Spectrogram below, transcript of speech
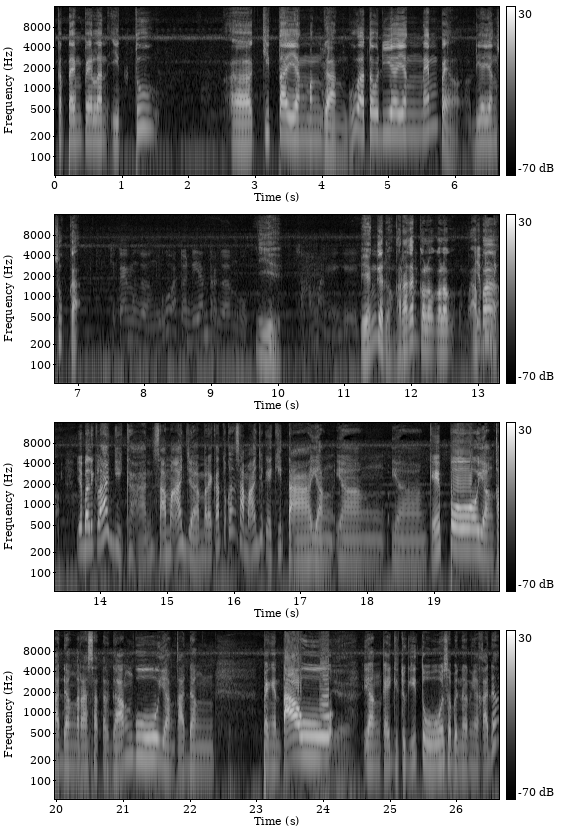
ketempelan itu eh, kita yang mengganggu atau dia yang nempel, dia yang suka? Kita yang mengganggu atau dia yang terganggu? Iya. Sama ya gitu. Ya enggak dong, karena kan kalau kalau Ya apa balik. Ya balik lagi kan, sama aja. Mereka tuh kan sama aja kayak kita, yang yang yang kepo, yang kadang ngerasa terganggu, yang kadang pengen tahu, Iya. yang kayak gitu-gitu. Sebenarnya kadang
